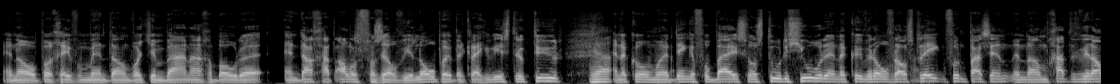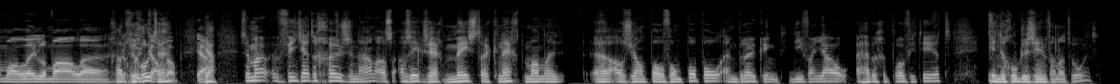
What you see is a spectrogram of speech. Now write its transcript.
En op een gegeven moment dan wordt je een baan aangeboden... en dan gaat alles vanzelf weer lopen. Dan krijg je weer structuur. Ja. En dan komen dingen voorbij zoals Tour de Jour... en dan kun je weer overal spreken voor een paar cent... en dan gaat het weer allemaal helemaal uh, gaat de goede goed, kant op. Ja. ja. Zeg maar, vind jij het een geuzennaam? Als, als ik zeg meesterknecht, mannen uh, als Jean-Paul van Poppel en Breukink... die van jou hebben geprofiteerd in de goede zin van het woord?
